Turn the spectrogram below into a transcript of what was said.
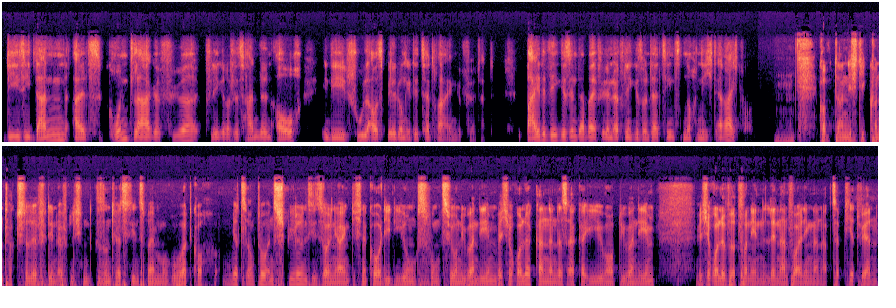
die sie dann als Grundlage für pflegerisches Handeln auch in die Schulausbildung etc. eingeführt hat. Beide Wege sind dabei für den öffentlichen Gesundheitsdienst noch nicht erreicht worden. Mhm. Kommt da nicht die Kontaktstelle für den öffentlichen Gesundheitsdienst beim Robert Koch jetzt irgendwo ins Spiel? Sie sollen ja eigentlich eine Koordinierungsfunktion übernehmen. Welche Rolle kann denn das RKI überhaupt übernehmen? Welche Rolle wird von den Ländern vor allen Dingen dann akzeptiert werden?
